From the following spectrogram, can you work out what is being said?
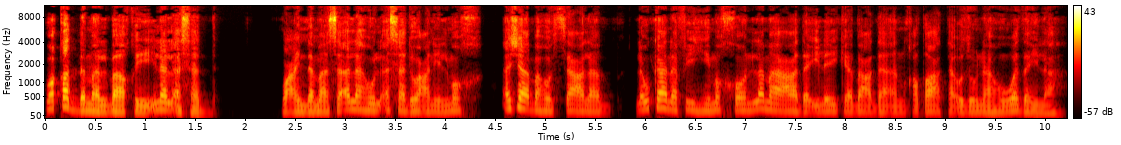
وقدم الباقي إلى الأسد. وعندما سأله الأسد عن المخ أجابه الثعلب لو كان فيه مخ لما عاد إليك بعد أن قطعت أذنه وذيله.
